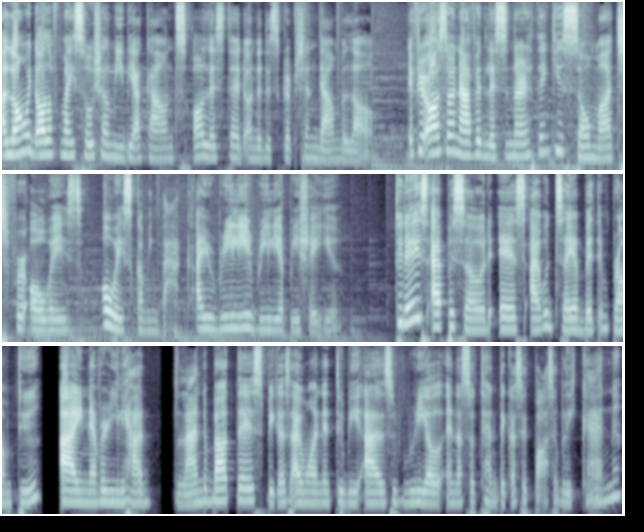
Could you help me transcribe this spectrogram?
along with all of my social media accounts, all listed on the description down below. If you're also an avid listener, thank you so much for always, always coming back. I really, really appreciate you. Today's episode is, I would say, a bit impromptu. I never really had planned about this because I wanted to be as real and as authentic as it possibly can.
